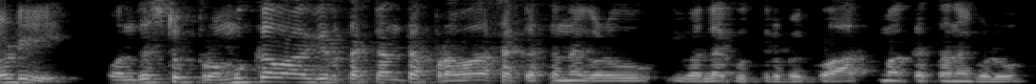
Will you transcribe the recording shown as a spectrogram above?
ನೋಡಿ, ಒಂದಷ್ಟು ಪ್ರಮುಖವಾಗಿರ್ತಕ್ಕಂಥ ಪ್ರವಾಸ ಕಥನಗಳು ಇವೆಲ್ಲ ಗೊತ್ತಿರಬೇಕು, ಆತ್ಮ ಕಥನಗಳು.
